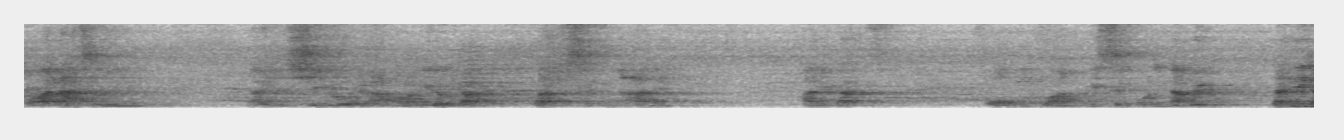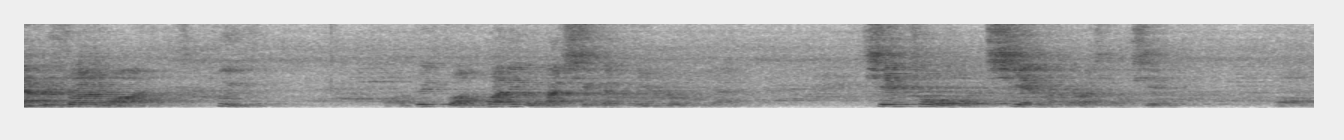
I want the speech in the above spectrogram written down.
我安若是来新话啦，吼，你就甲甲成安尼，安尼甲红转一成。我你若要，咱你若要转换对，哦，要转换你就甲先个点落去啊。先做后，先嘛，对嘛是讲先，哦，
